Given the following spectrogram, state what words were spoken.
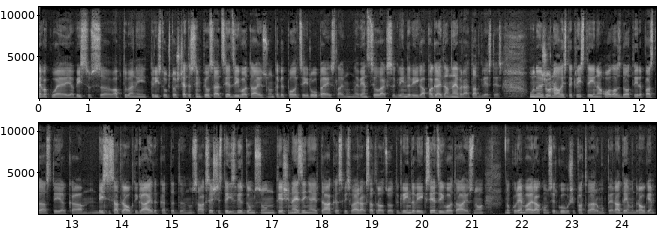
evakuēja visus aptuveni 3400 pilsētas iedzīvotājus, un tagad policija rūpējas, lai nu, neviens cilvēks Grindavīgā pagaidām nevarētu atgriezties. Un žurnāliste Kristīna Olasdotīra pastāstīja, ka visi satraukti gaida, kad tad nu, sāksies šis izvirdums, un tieši neziņa ir tā, kas visvairāk satraucot Grindavīgas iedzīvotājus no nu, kuriem vairākums ir guvuši patvērumu pie radiem un draugiem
